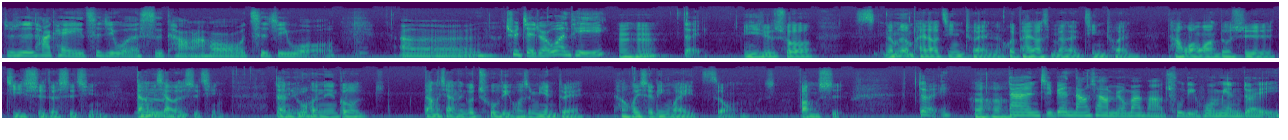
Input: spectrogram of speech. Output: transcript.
就是它可以刺激我的思考，然后刺激我呃去解决问题。嗯哼。对。也就是说，能不能拍到鲸豚？会拍到什么样的鲸豚？它往往都是即时的事情，当下的事情，嗯、但如何能够当下能够处理或是面对，它会是另外一种方式。对，但即便当下没有办法处理或面对，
